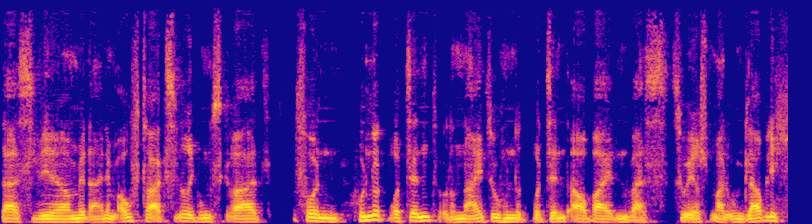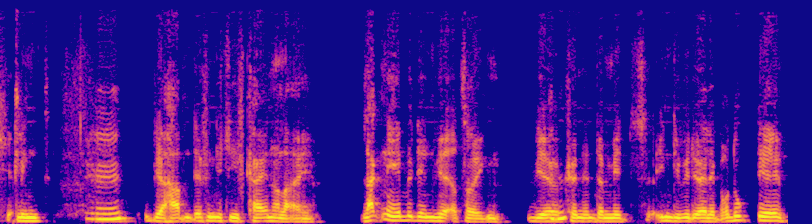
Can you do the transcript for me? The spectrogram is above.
dass wir mit einem Auftragswirkungsgrad von 100 Prozent oder nahezu 100 Prozent arbeiten, was zuerst mal unglaublich klingt. Mhm. Wir haben definitiv keinerlei Lacknebel, den wir erzeugen. Wir mhm. können damit individuelle Produkte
